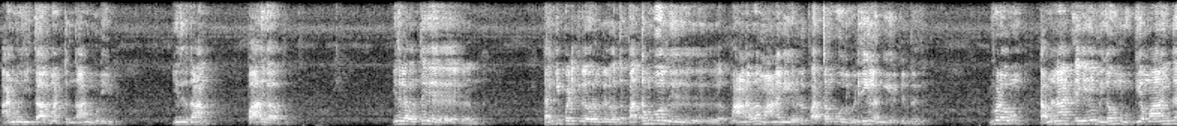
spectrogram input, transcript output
அனுமதித்தால் மட்டும்தான் முடியும். இதுதான் பாதுகாப்பு. இதில் வந்து தங்கி படிக்கிறவர்கள் வந்து பத்தொம்போது மாணவ மாணவியர்கள் பத்தொம்போது விடுதிகள் அங்கு இருக்கின்றது. இவ்வளவும் தமிழ்நாட்டிலேயே மிகவும் முக்கியம் வாய்ந்த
